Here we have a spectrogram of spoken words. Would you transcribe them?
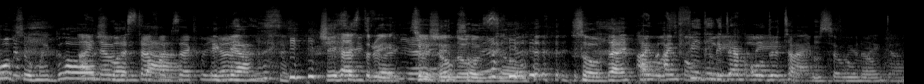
more." So, oh my gosh, know what the stuff that? exactly, yeah. this She has it's three, like- so she knows. So, so that I'm, I'm feeding them all the time, so Oh you my know. God.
